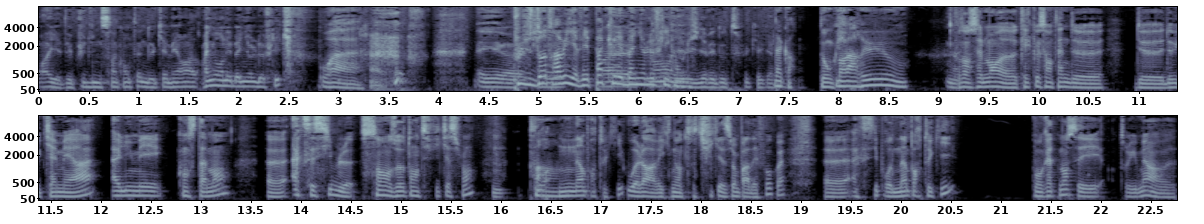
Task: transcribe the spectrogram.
Ouais, il y avait plus d'une cinquantaine de caméras, rien que dans les bagnoles de flics. Ouais. Et, euh, Plus d'autres, euh, ah oui, il y avait pas que les bagnoles de flics en il y avait- plus. Il y avait d'autres trucs également. D'accord. Donc Dans la rue ou... potentiellement euh, quelques centaines de, de, de caméras allumées constamment, euh, accessibles sans authentification Hmm. pour n'importe qui, ou alors avec une authentification par défaut, quoi, euh, accessible pour n'importe qui. Concrètement, c'est entre guillemets, euh,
